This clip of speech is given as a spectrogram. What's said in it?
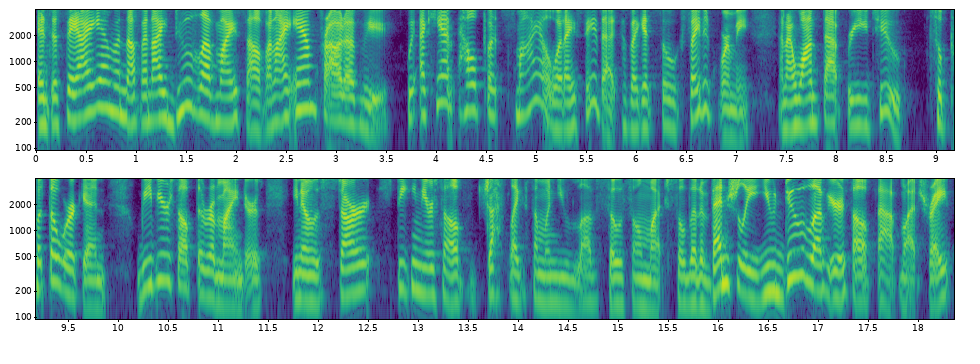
and to say, I am enough and I do love myself and I am proud of me. I can't help but smile when I say that because I get so excited for me. And I want that for you too. So put the work in, leave yourself the reminders, you know, start speaking to yourself just like someone you love so, so much so that eventually you do love yourself that much, right?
